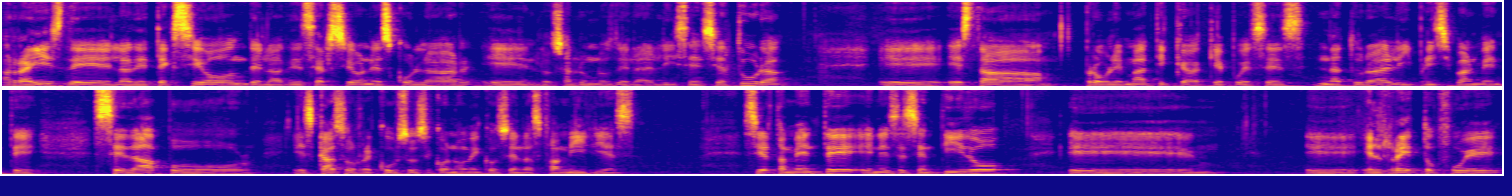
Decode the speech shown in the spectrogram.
a raíz de la detección de la deserción escolar en los alumnos de la licenciatura, eh, esta problemática que pues es natural y principalmente se da por escasos recursos económicos en las familias. Ciertamente en ese sentido eh, eh, el reto fue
